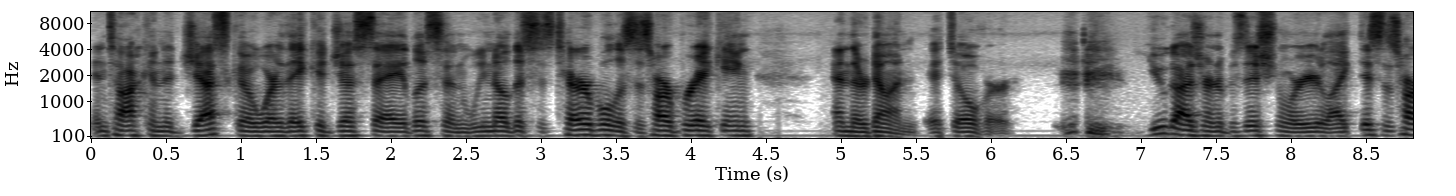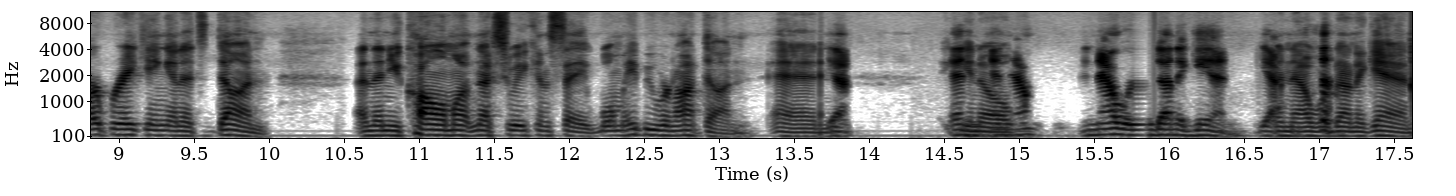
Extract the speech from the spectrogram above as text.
and talking to Jessica, where they could just say, "Listen, we know this is terrible, this is heartbreaking," and they're done, it's over. You guys are in a position where you're like, "This is heartbreaking," and it's done. And then you call them up next week and say, "Well, maybe we're not done." And yeah, and, you know, and now, and now we're done again. Yeah. And now we're done again.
